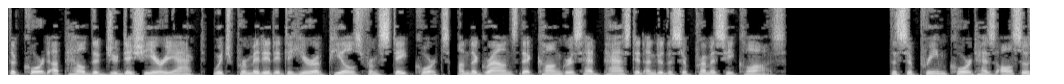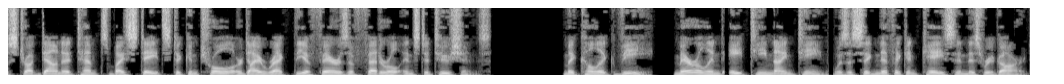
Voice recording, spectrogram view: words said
The court upheld the Judiciary Act, which permitted it to hear appeals from state courts, on the grounds that Congress had passed it under the Supremacy Clause. The Supreme Court has also struck down attempts by states to control or direct the affairs of federal institutions. McCulloch v. Maryland 1819 was a significant case in this regard.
